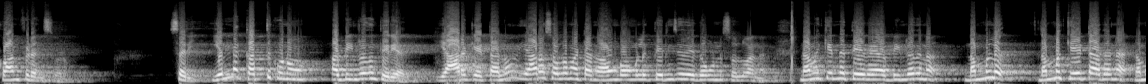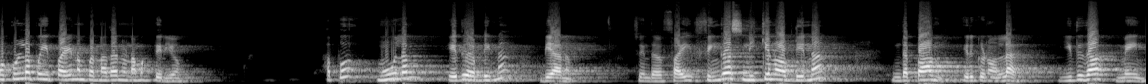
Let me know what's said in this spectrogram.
கான்ஃபிடன்ஸ் வரும். சரி என்ன கற்றுக்கணும் அப்படின்றதும் தெரியாது. யாரை கேட்டாலும் யாரும் சொல்ல மாட்டாங்க. அவங்க அவங்களுக்கு தெரிஞ்சது ஏதோ ஒன்று சொல்லுவாங்க. நமக்கு என்ன தேவை அப்படின்றது ந- நம்மள நம்ம கேட்டால் தானே நமக்குள்ளே போய் பயணம் பண்ணாதானே நமக்கு தெரியும். அப்போ மூலம் எது அப்படின்னா தியானம். ஸோ இந்த ஃபைவ் ஃபிங்கர்ஸ் நிற்கணும் அப்படின்னா இந்த பாம் இருக்கணும்ல இதுதான் மெயின்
